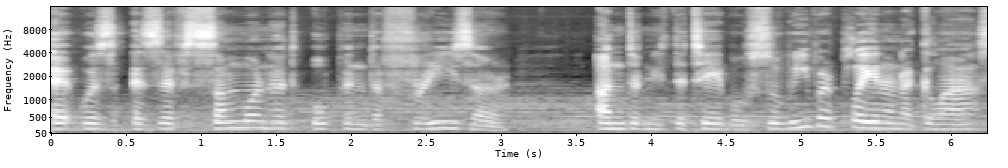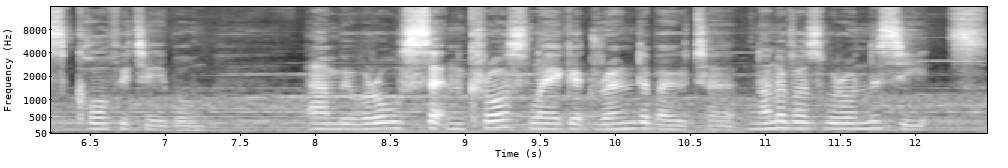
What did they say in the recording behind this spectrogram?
it was as if someone had opened a freezer underneath the table. So we were playing on a glass coffee table, and we were all sitting cross legged round about it. None of us were on the seats.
